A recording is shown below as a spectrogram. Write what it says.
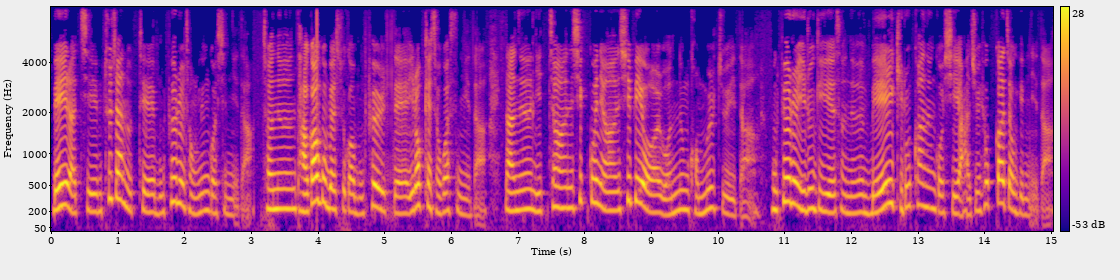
매일 아침 투자 노트에 목표를 적는 것입니다. 저는 다가구 매수가 목표일 때 이렇게 적었습니다. 나는 2019년 12월 원룸 건물주이다. 목표를 이루기 위해서는 매일 기록하는 것이 아주 효과적입니다.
